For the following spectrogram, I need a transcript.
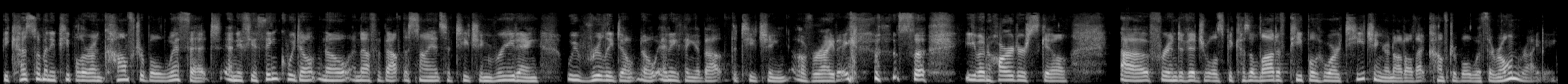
because so many people are uncomfortable with it. And if you think we don't know enough about the science of teaching reading, we really don't know anything about the teaching of writing. it's an even harder skill uh, for individuals because a lot of people who are teaching are not all that comfortable with their own writing.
